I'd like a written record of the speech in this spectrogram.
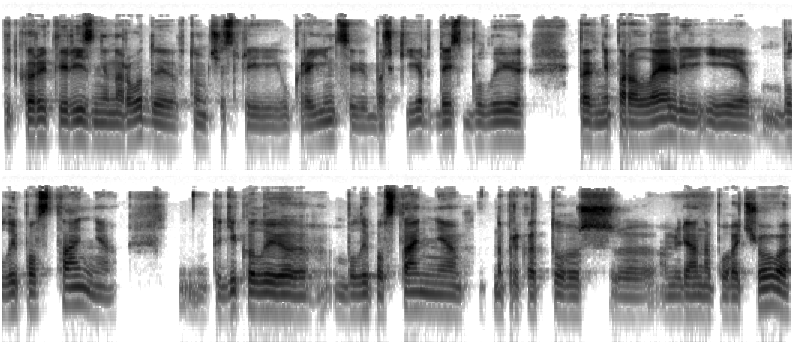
підкорити різні народи, в тому числі і українців, і башкір, десь були певні паралелі і були повстання. Тоді, коли були повстання, наприклад, того ж Амліана Пугачова,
